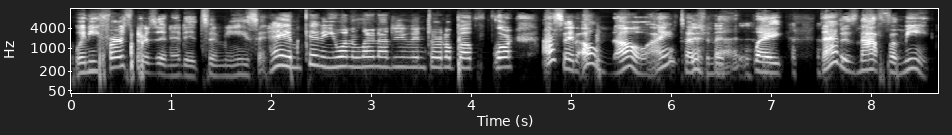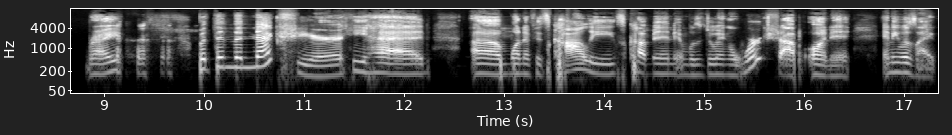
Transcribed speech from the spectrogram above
when he first presented it to me, he said, Hey, McKinney, you want to learn how to do internal pelvic floor? I said, Oh, no, I ain't touching that. like, that is not for me. Right. but then the next year, he had um, one of his colleagues come in and was doing a workshop on it. And he was like,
